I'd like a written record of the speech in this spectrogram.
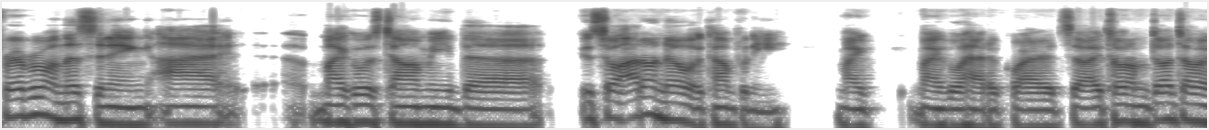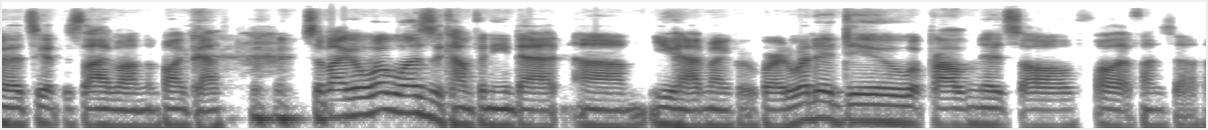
for everyone listening, I uh, Michael was telling me the so I don't know what company Mike Michael had acquired. So I told him, don't tell me let's get this live on the podcast. so Michael, what was the company that um, you had Micro acquired? What did it do? What problem did it solve? All that fun stuff.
